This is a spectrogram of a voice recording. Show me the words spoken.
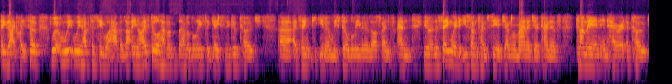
exactly. So we we have to see what happens. You know, I still have a have a belief that Gase is a good coach. Uh, I think you know we still believe in his offense, and you know in the same way that you sometimes see a general manager kind of come in, inherit a coach,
